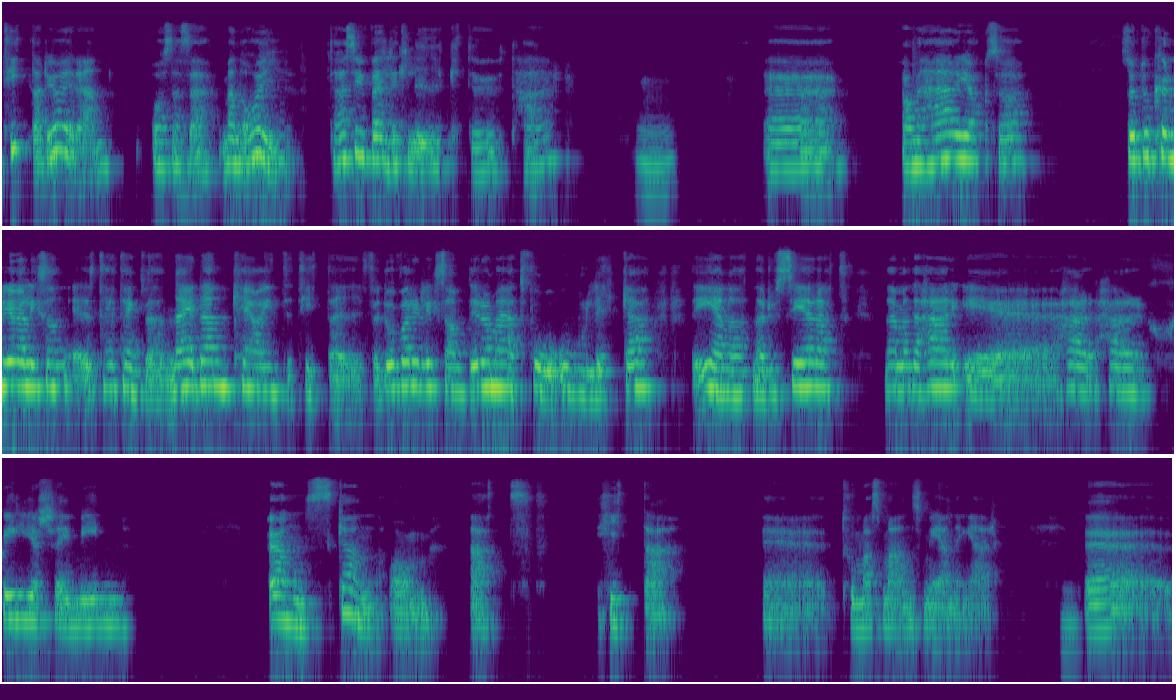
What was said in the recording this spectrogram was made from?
tittade jag i den och sen så här, men oj, det här ser ju väldigt likt ut här. Mm. Uh, ja men här är också... Så då kunde jag liksom, jag tänkte, nej den kan jag inte titta i. För då var det liksom, det är de här två olika. Det ena att när du ser att, nej men det här är, här, här skiljer sig min önskan om att hitta eh, Thomas Manns meningar. Eh,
